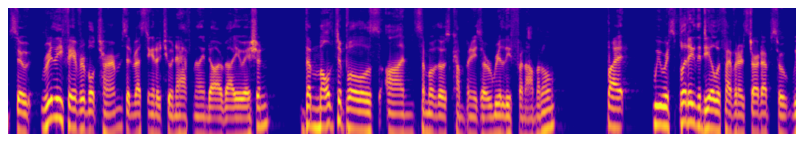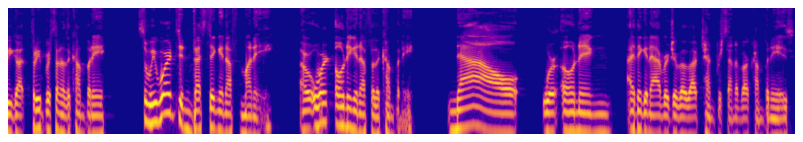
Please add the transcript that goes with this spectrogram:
So really favorable terms, investing at a $2.5 million valuation. The multiples on some of those companies are really phenomenal. But we were splitting the deal with 500 startups. So we got 3% of the company. So we weren't investing enough money or weren't owning enough of the company. Now we're owning I think an average of about 10% of our companies.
